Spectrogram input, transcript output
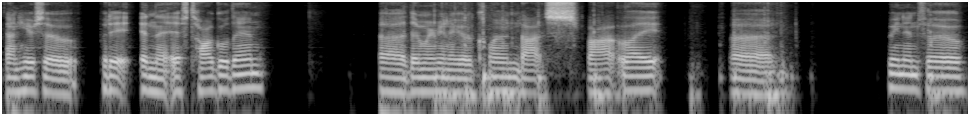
down here. So put it in the if toggle then. Uh, then we're going to go clone dot spotlight, uh, tween info,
